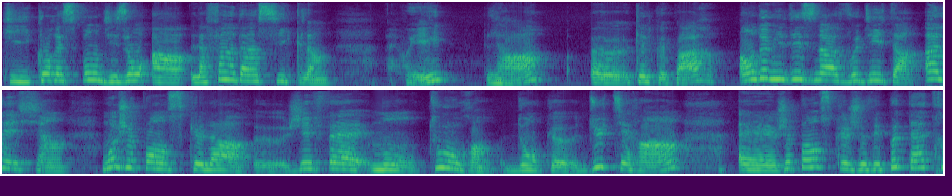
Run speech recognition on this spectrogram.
qui correspond, disons, à la fin d'un cycle. Oui, là, euh, quelque part, en 2019, vous dites, allez, moi je pense que là, euh, j'ai fait mon tour donc euh, du terrain, je pense que je vais peut-être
